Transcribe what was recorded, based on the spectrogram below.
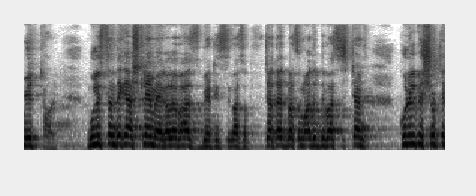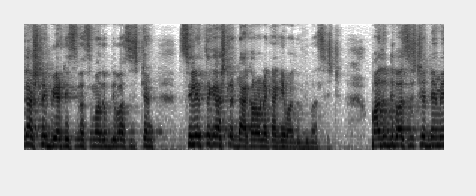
মিড টাওয়ার গুলিস্তান থেকে আসলে মেঘালয় বাস বিআরটিসি বাস, যাতায়াত বাসে মাধবদী বাস স্ট্যান্ড, কুড়িল বিশ্বর থেকে আসলে বিআরটিসি বাসে মাধবদী বাস স্ট্যান্ড, সিলেট থেকে আসলে ঢাকার অনেক আগে Madhabdi bus stand. Madhabdi bus stand নেমে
